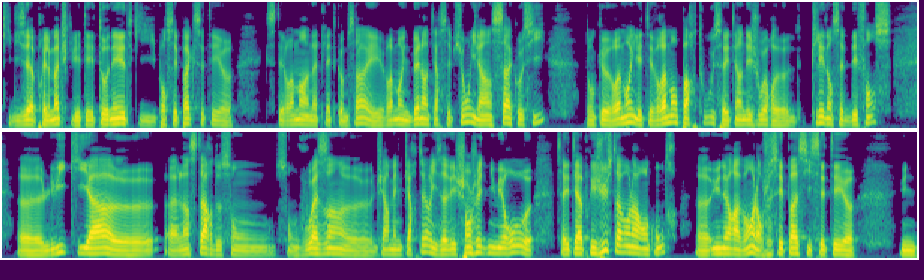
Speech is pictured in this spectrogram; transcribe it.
qui disait après le match qu'il était étonné, qu'il ne pensait pas que c'était c'était vraiment un athlète comme ça et vraiment une belle interception. Il a un sac aussi. Donc vraiment, il était vraiment partout. Ça a été un des joueurs clés dans cette défense. Euh, lui qui a, euh, à l'instar de son, voisin euh, Jermaine Carter, ils avaient changé de numéro, ça a été appris juste avant la rencontre, une heure avant. Alors je ne sais pas si c'était une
